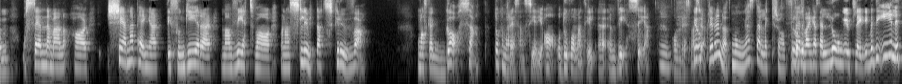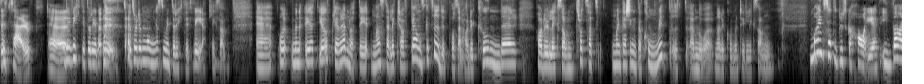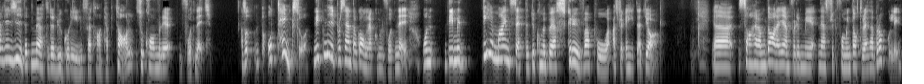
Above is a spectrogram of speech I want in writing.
Um, och sen när man har tjänat pengar, det fungerar, man vet vad, man har slutat skruva och man ska gasa. Då kan man resa en serie A och då går man till eh, en VC. Mm. Och Jag upplever ändå att många ställer krav. Förlåt, det var en ganska lång utläggning men det är lite så här... Eh... det är viktigt att reda ut. Jag tror det är många som inte riktigt vet. Liksom. Eh, och, men jag, jag, upplever ändå att det, man ställer krav ganska tidigt på så här, har du kunder? Har du liksom, trots att man kanske inte har kommit dit ändå när det kommer till liksom Mindsetet du ska ha är att i varje givet möte där du går in för att ha kapital så kommer det få ett nej. Alltså, och tänk så! 99% av gångerna kommer du få ett nej. Och det är med det mindsetet du kommer börja skruva på att försöka hitta ett ja. Jag sa häromdagen, jag jämförde med när jag försöker få min dotter att äta broccoli.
